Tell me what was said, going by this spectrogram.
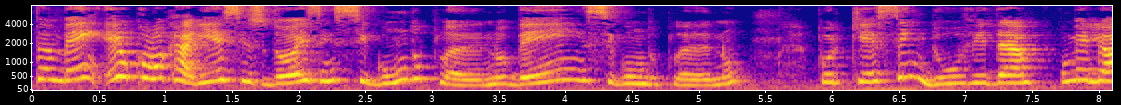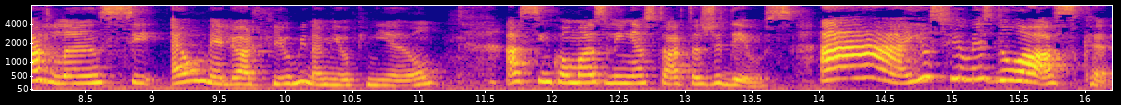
Também eu colocaria esses dois em segundo plano, bem em segundo plano, porque sem dúvida o melhor lance é o melhor filme, na minha opinião, assim como As Linhas Tortas de Deus. Ah, e os filmes do Oscar,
